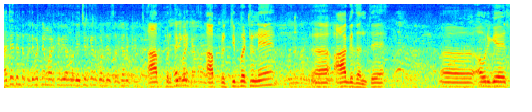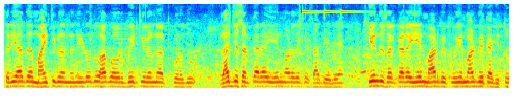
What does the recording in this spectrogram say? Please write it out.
ರಾಜ್ಯಾದ್ಯಂತ ಪ್ರತಿಭಟನೆ ಮಾಡ್ತೀವಿ ಅನ್ನೋದು ಎಚ್ಚರಿಕೆಯನ್ನು ಕೊಡ್ತೀವಿ ಸರ್ಕಾರಕ್ಕೆ? ಆ ಪ್ರತಿಭಟನೆ ಆ ಪ್ರತಿಭಟನೆ ಆಗದಂತೆ ಅವರಿಗೆ ಸರಿಯಾದ ಮಾಹಿತಿಗಳನ್ನು ನೀಡೋದು ಹಾಗೂ ಅವರ ಬೇಡಿಕೆಗಳನ್ನು ಅರ್ಥಕೊಳ್ಳೋದು ರಾಜ್ಯ ಸರ್ಕಾರ ಏನು ಮಾಡೋದಕ್ಕೆ ಸಾಧ್ಯ ಇದೆ? ಕೇಂದ್ರ ಸರ್ಕಾರ ಏನು ಮಾಡಬೇಕು ಏನು ಮಾಡಬೇಕಾಗಿತ್ತು?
